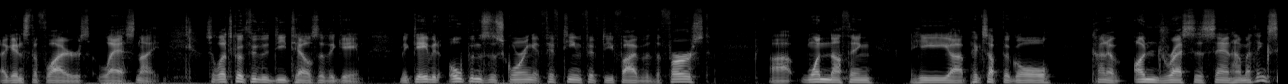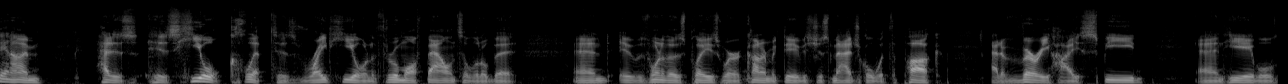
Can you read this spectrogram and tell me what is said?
against the Flyers last night. So let's go through the details of the game. McDavid opens the scoring at 15:55 of the first, uh, one nothing. He uh, picks up the goal, kind of undresses Sanheim. I think Sanheim had his his heel clipped, his right heel, and it threw him off balance a little bit. And it was one of those plays where Connor McDavid's just magical with the puck at a very high speed, and he able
